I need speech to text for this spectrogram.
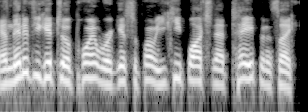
and then if you get to a point where it gets to a point where you keep watching that tape, and it's like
